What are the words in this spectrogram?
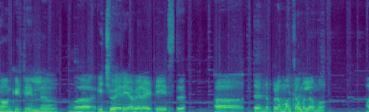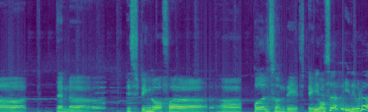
donkey tail echeveria varieties then బ్రహ్మకమలము దెన్ స్ట్రింగ్ ఆఫ్ పర్ల్స్ ఉంది. స్ట్రింగ్ సార్ ఇది కూడా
